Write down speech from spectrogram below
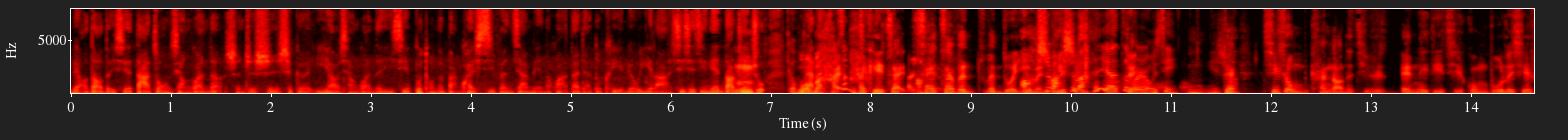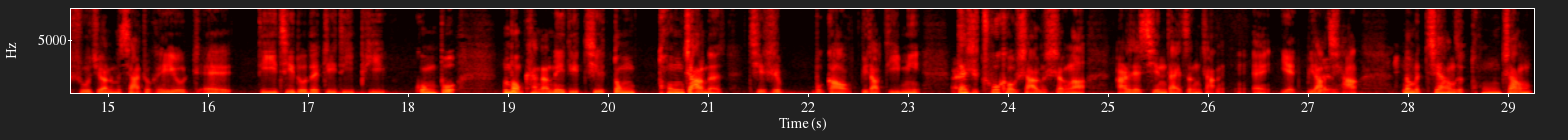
聊到的一些大宗相关的，甚至是这个医药相关的一些不同的板块细分下面的话，大家都可以留意啦。谢谢今天当天主给我们带来这么还可以再再再问问多一个问题，是吧？是吧？也这么荣幸。嗯，你说。其实我们看到的，其实哎内地其实公布了一些数据啊，那么下周可以有呃第一季度的 GDP 公布。那么我看到内地其实通通胀呢其实不高，比较低迷，但是出口上升啊，而且信贷增长哎也比较强。那么这样子通胀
